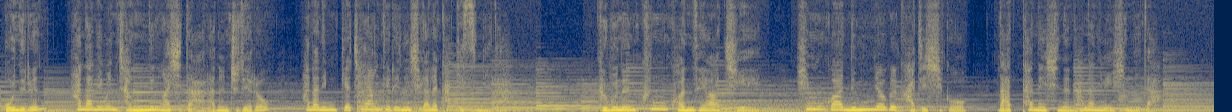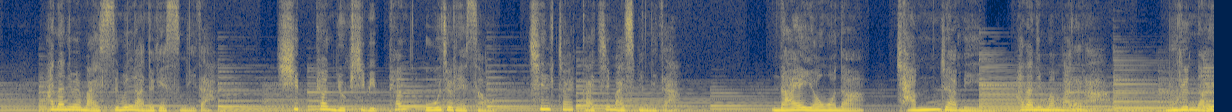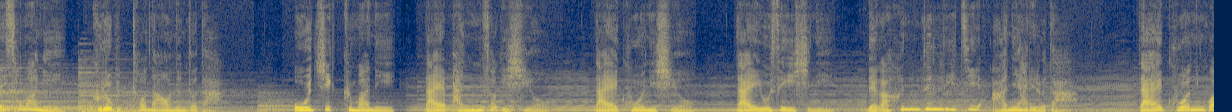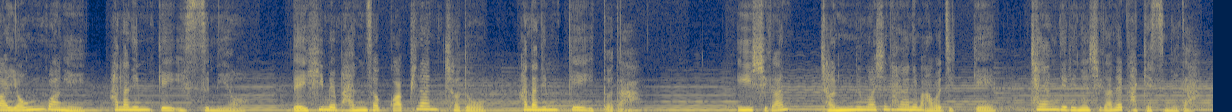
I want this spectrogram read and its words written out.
오늘은 하나님은 전능하시다 라는 주제로 하나님께 찬양 드리는 시간을 갖겠습니다. 그분은 큰 권세와 지혜, 힘과 능력을 가지시고 나타내시는 하나님이십니다. 하나님의 말씀을 나누겠습니다. 시편 62편 5절에서 7절까지 말씀입니다. 나의 영혼아 잠잠히 하나님만 바라라. 물은 나의 소망이 그로부터 나오는도다. 오직 그만이 나의 반석이시요 나의 구원이시요 나의 요새이시니 내가 흔들리지 아니하리로다. 나의 구원과 영광이 하나님께 있으며 내 힘의 반석과 피난처도 하나님께 있도다. 이 시간 전능하신 하나님 아버지께 찬양 드리는 시간을 갖겠습니다.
